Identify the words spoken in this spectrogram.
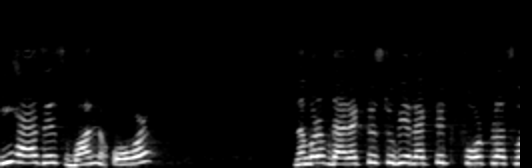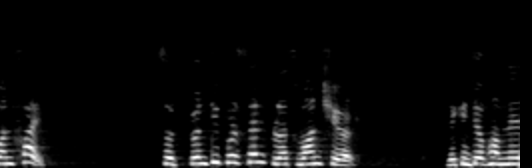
he has is one over number of director to be elected four plus one five so twenty percent plus one share لیکن جب ہم نے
